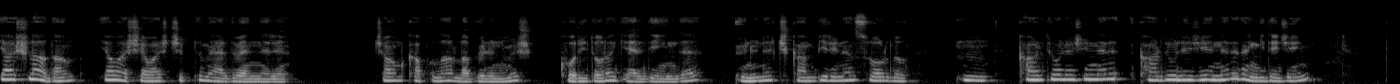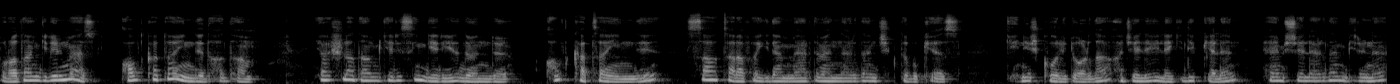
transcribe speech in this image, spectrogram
Yaşlı adam yavaş yavaş çıktı merdivenleri. Cam kapılarla bölünmüş koridora geldiğinde önüne çıkan birine sordu. "Hmm, kardiyoloji nere kardiyolojiye nereden gideceğim? Buradan gidilmez. Alt kata in dedi adam. Yaşlı adam gerisin geriye döndü. Alt kata indi. Sağ tarafa giden merdivenlerden çıktı bu kez. Geniş koridorda aceleyle gidip gelen hemşirelerden birine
